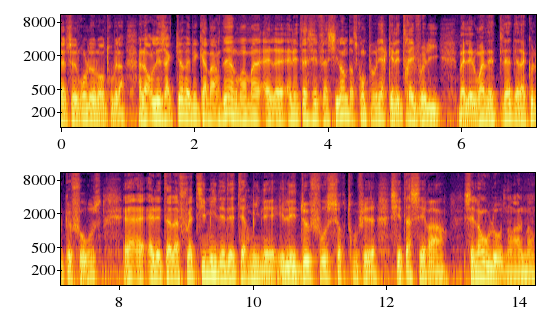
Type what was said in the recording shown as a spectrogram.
assez drôle de le retrouver là. Alors les acteurs et moi, moi, elle, elle est assez fascinante parce qu'on peut dire qu'elle est très jolie, mais elle est loin d'être laide, elle a quelque chose. Euh, Elle est à la fois timide et déterminée. Et les deux fausses se retrouvent, ce qui est assez rare. C'est l'un ou l'autre, normalement.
